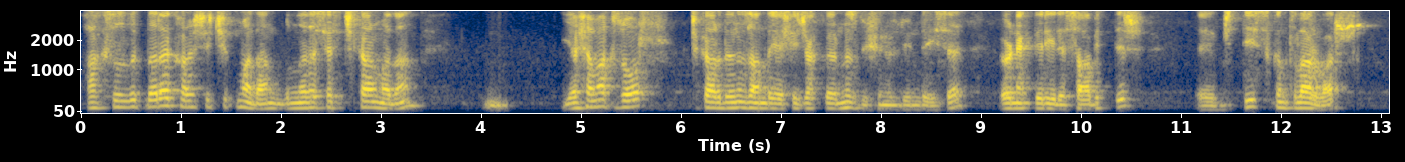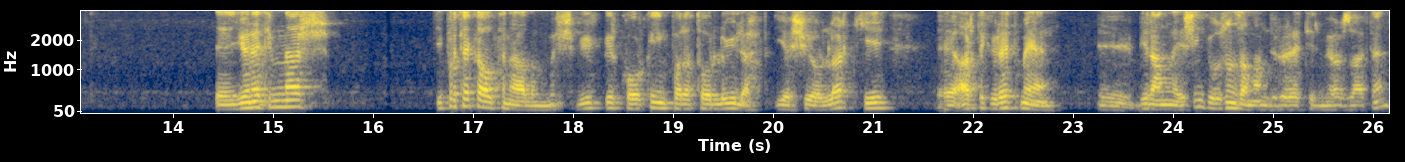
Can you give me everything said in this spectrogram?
haksızlıklara karşı çıkmadan, bunlara ses çıkarmadan yaşamak zor. Çıkardığınız anda yaşayacaklarınız düşünüldüğünde ise örnekleriyle sabittir. E, ciddi sıkıntılar var. E, yönetimler ipotek altına alınmış büyük bir korku imparatorluğuyla yaşıyorlar ki e, artık üretmeyen e, bir anlayışın ki uzun zamandır üretilmiyor zaten.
